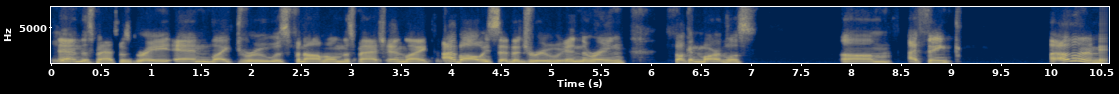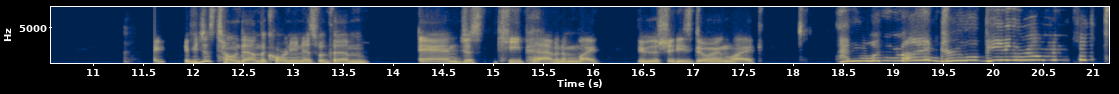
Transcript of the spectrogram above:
Yep. And this match was great. And like Drew was phenomenal in this match. And like I've always said that Drew in the ring, fucking marvelous. Um, I think other than me, like if you just tone down the corniness with him and just keep having him like do the shit he's doing, like I wouldn't mind Drew beating Roman for the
